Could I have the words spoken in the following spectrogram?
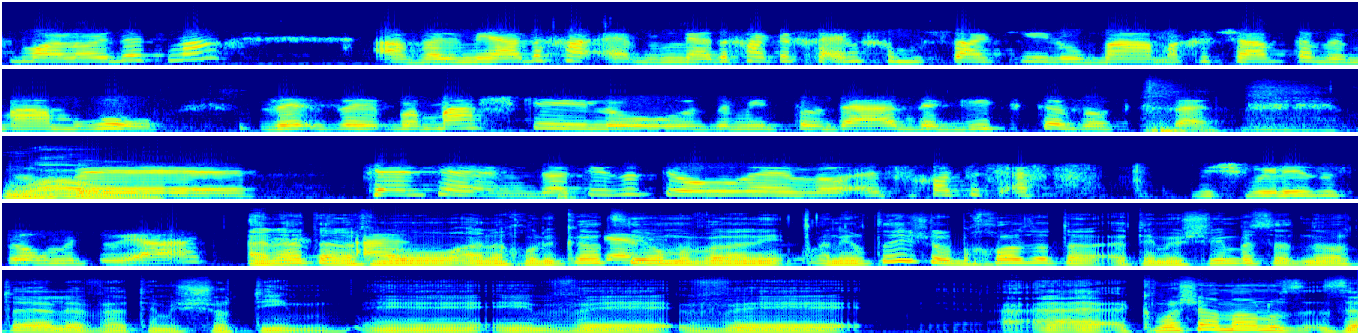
כמו אני לא יודעת מה, אבל מיד, אחר, מיד אחר כך אין לך מושג כאילו מה, מה חשבת ומה אמרו. זה, זה ממש כאילו, זה מין תודעה דגית כזאת קצת. וואו. ו... כן, כן, לדעתי זה תיאור, אה, לפחות בשבילי זה תיאור מדויק. ענת, אנחנו, אנחנו לקראת כן. סיום, אבל אני, אני רוצה לשאול, בכל זאת, אתם יושבים בסדנאות האלה ואתם שותים, אה, אה, ו... ו... אה, כמו שאמרנו, זה, זה,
